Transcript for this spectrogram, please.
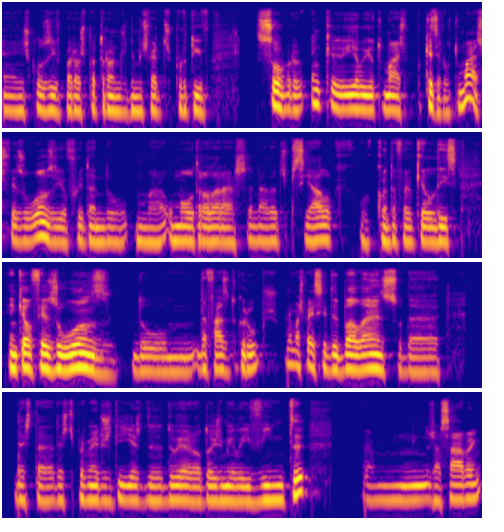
em exclusivo para os patronos do Hemisfério Desportivo sobre, em que eu e o Tomás, quer dizer, o Tomás fez o 11 e eu fui dando uma, uma outra laracha, nada de especial, o que, conta foi o que ele disse, em que ele fez o 11 do, da fase de grupos, uma espécie de balanço da, desta, destes primeiros dias de, do Euro 2020. Um, já sabem,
